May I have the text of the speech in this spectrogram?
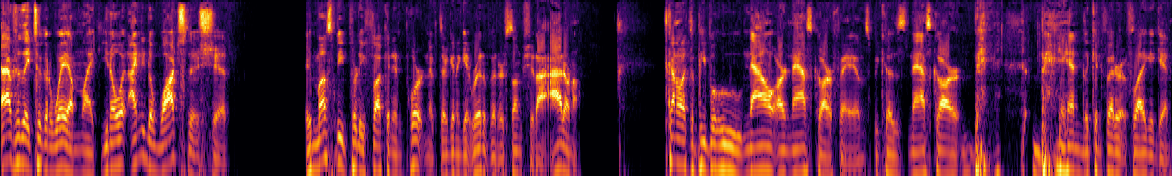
after they took it away, I'm like, you know what? I need to watch this shit. It must be pretty fucking important if they're gonna get rid of it or some shit. I, I don't know. It's kind of like the people who now are NASCAR fans because NASCAR banned the Confederate flag again.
